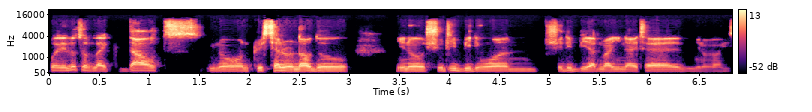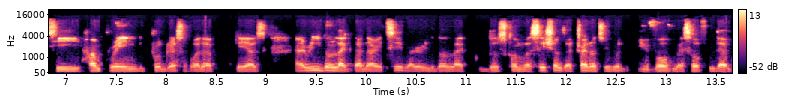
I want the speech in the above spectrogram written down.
but a lot of like doubts. You know, on Cristiano Ronaldo you know, should he be the one? Should he be at Man United? You know, is he hampering the progress of other players? I really don't like that narrative. I really don't like those conversations. I try not to involve myself in them.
